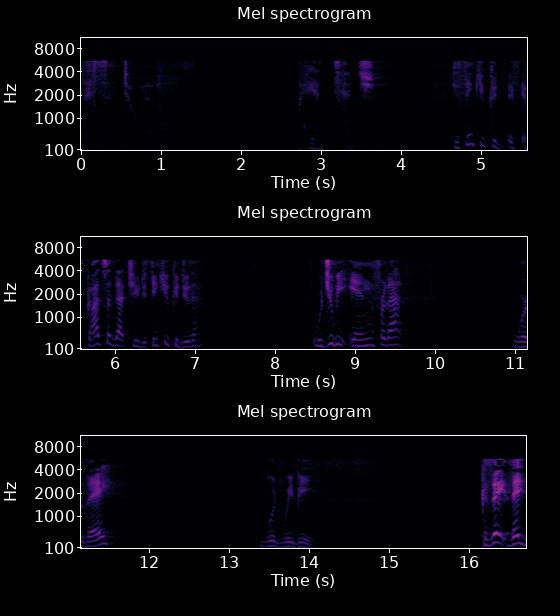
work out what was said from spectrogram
Listen to him. Pay attention. Do you think you could, if, if God said that to you, do you think you could do that? Would you be in for that? Were they? Would we be? Because they, they,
